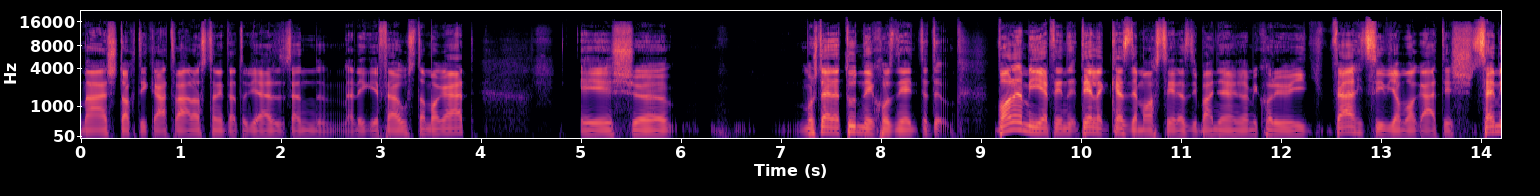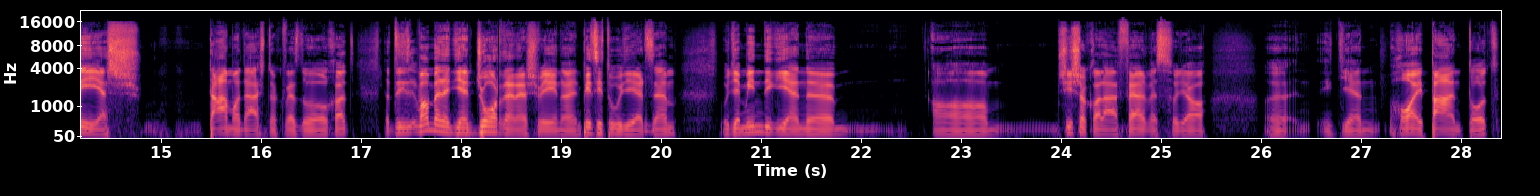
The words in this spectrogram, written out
más taktikát választani, tehát ugye ezen eléggé felhúzta magát, és most erre tudnék hozni egy, tehát valamiért én tényleg kezdem azt érezni Bányán, amikor ő így felszívja magát, és személyes támadásnak vesz dolgokat. Tehát van benne egy ilyen Jordanes véna, egy picit úgy érzem. Ugye mindig ilyen a sisak alá felvesz, hogy a, így ilyen hajpántot,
